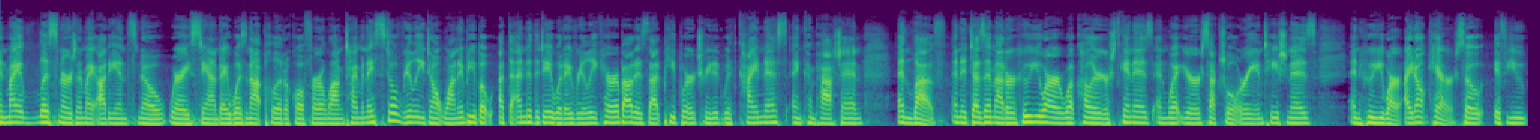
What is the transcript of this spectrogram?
and my listeners and my audience know where I stand. I was not political for a long time and I still really don't want to be. But at the end of the day, what I really care about is that people are treated with kindness and compassion and love. And it doesn't matter who you are, what color your skin is, and what your sexual orientation is, and who you are. I don't care. So if you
